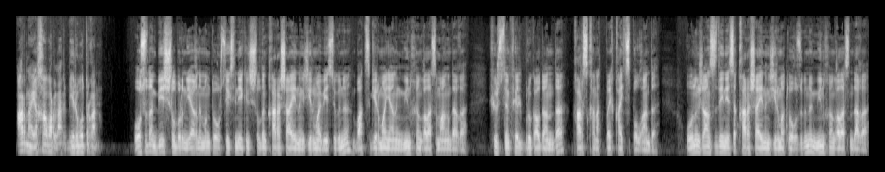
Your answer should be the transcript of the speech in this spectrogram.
арнайы хабарлар беріп отырған. Осыдан бес жыл бұрын яғни 1982 жылдың қараша айының 25 күні батыс германияның мюнхен қаласы маңындағы фюрстенфельдбрук ауданында қарыс қанатбай қайтыс болғанды. Оның жансыз денесі қараша айының 29 күні мюнхен қаласындағы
